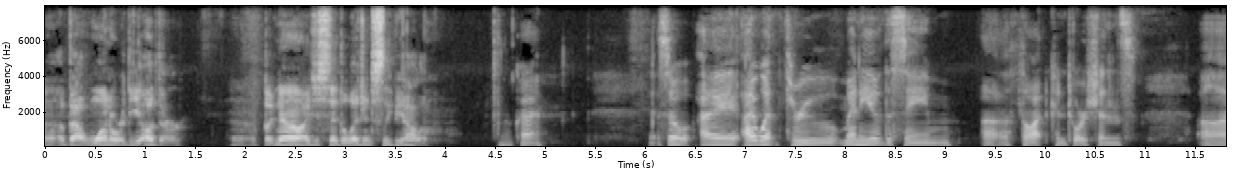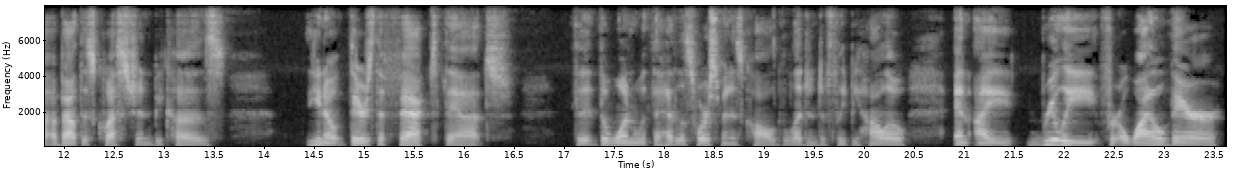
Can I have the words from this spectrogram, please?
uh, about one or the other. Uh, but no, I just said the Legend of Sleepy Hollow. Okay. So I I went through many of the same uh, thought contortions uh, about this question because you know there's the fact that the the one with the headless horseman is called the Legend of Sleepy Hollow, and I really for a while there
